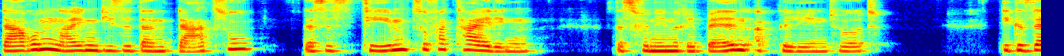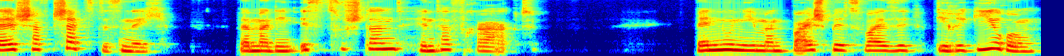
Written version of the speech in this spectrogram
Darum neigen diese dann dazu, das System zu verteidigen, das von den Rebellen abgelehnt wird. Die Gesellschaft schätzt es nicht, wenn man den Ist-Zustand hinterfragt. Wenn nun jemand beispielsweise die Regierung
